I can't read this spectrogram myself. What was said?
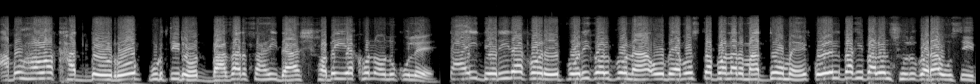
আবহাওয়া, খাদ্য, রোগ প্রতিরোধ, বাজার চাহিদা সবই এখন অনুকূলে। তাই দেরি না করে পরিকল্পনা ও ব্যবস্থাপনার মাধ্যমে কোয়েল পাখি পালন শুরু করা উচিত।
